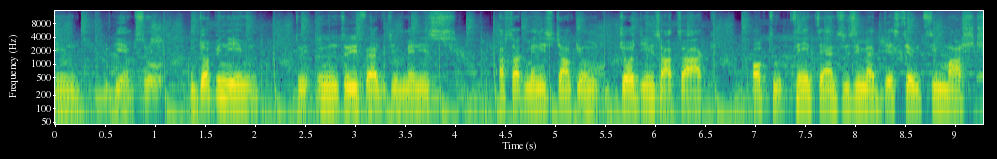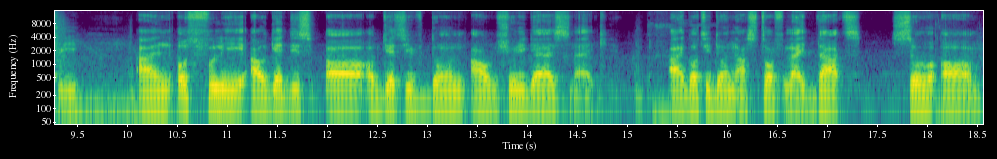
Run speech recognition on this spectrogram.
in the game. So I'm dropping him to into this fight with a menace hashtag menace champion, judging his attack up to 10 times using my dexterity mastery and hopefully i'll get this uh objective done. I'll show you guys like i got it done and stuff like that. So um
